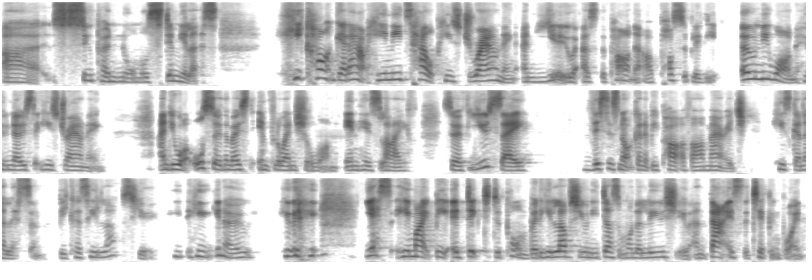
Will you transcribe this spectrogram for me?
uh, super normal stimulus he can't get out. He needs help. He's drowning. And you, as the partner, are possibly the only one who knows that he's drowning. And you are also the most influential one in his life. So if you say, this is not going to be part of our marriage, he's going to listen because he loves you. He, he you know, he, yes, he might be addicted to porn, but he loves you and he doesn't want to lose you. And that is the tipping point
